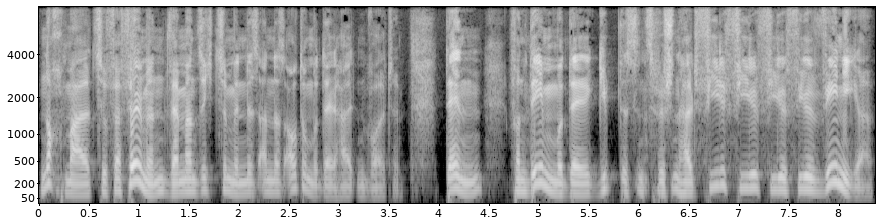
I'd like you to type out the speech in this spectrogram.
nochmal zu verfilmen, wenn man sich zumindest an das Automodell halten wollte. Denn von dem Modell gibt es inzwischen halt viel, viel, viel, viel weniger.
